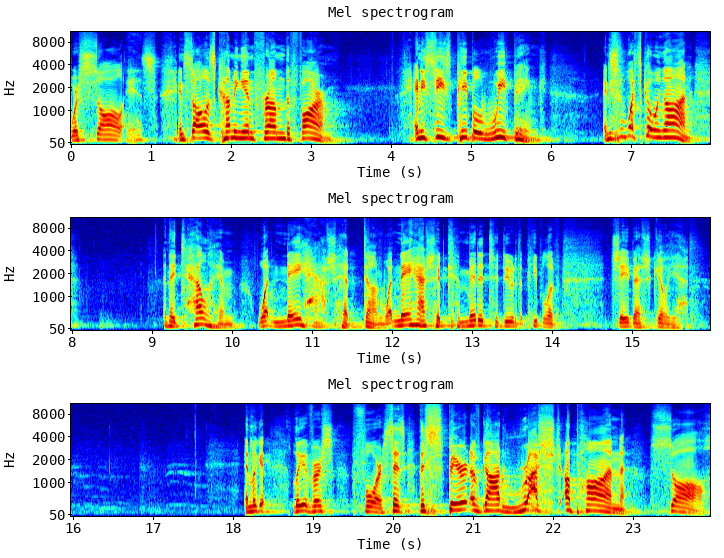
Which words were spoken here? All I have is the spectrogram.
where Saul is. And Saul is coming in from the farm. And he sees people weeping. And he says, What's going on? And they tell him what Nahash had done, what Nahash had committed to do to the people of Jabesh Gilead. And look at, look at verse 4. It says, The Spirit of God rushed upon Saul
